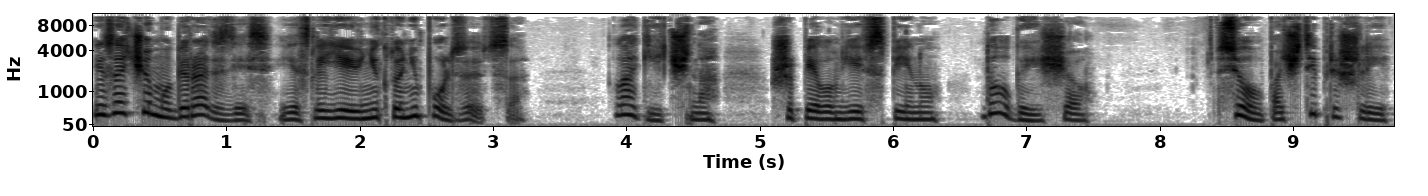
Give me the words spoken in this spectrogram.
И зачем убирать здесь, если ею никто не пользуется? Логично, шипел он ей в спину. Долго еще. Все, почти пришли.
